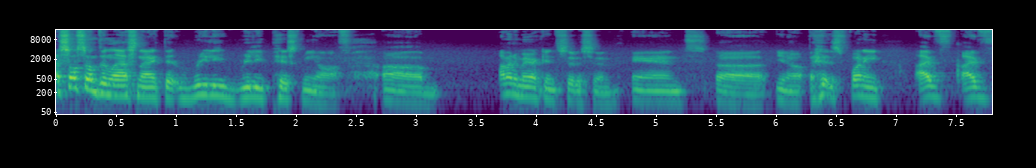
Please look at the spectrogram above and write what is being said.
I, saw something last night that really, really pissed me off. Um, I'm an American citizen, and uh, you know, it's funny. I've I've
